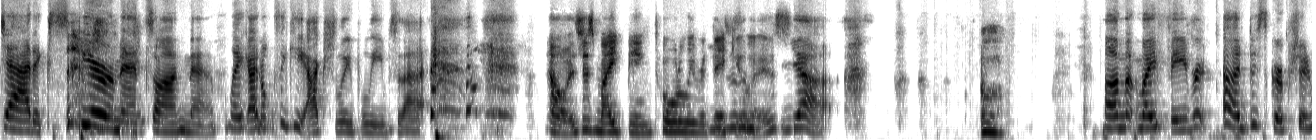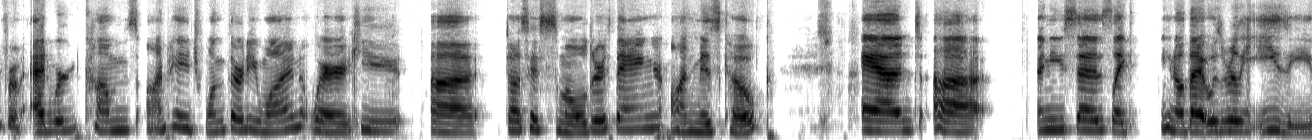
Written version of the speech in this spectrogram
dad experiments on them. Like, I don't think he actually believes that. No, it's just Mike being totally just ridiculous. yeah. Oh. Um, my favorite uh, description from Edward comes on page 131, where he uh, does his smolder thing on Ms. Cope, and uh, and he says like you know that it was really easy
